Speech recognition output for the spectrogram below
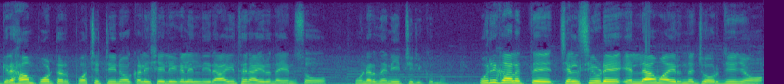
ഗ്രഹാം പോട്ടർ പോച്ചറ്റീനോ കളിശൈലികളിൽ നിരായുധനായിരുന്ന എൻസോ ഉണർന്നെണീറ്റിരിക്കുന്നു. ഒരു കാലത്ത് ചെൽസിയുടെ എല്ലാമായിരുന്ന ജോർജീനോ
